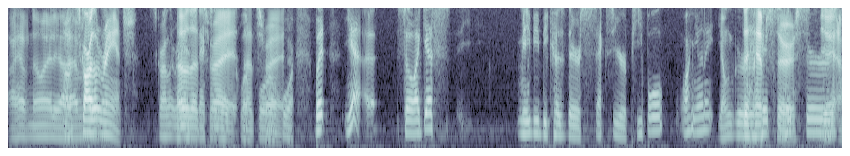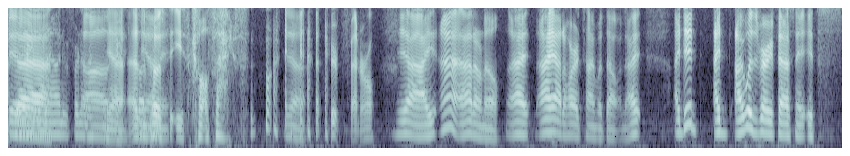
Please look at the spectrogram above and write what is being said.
I have no idea. I Oh, haven't Scarlet been there. Ranch. Scarlet Oh, Ranch. that's next to the right, Club that's 404. But yeah, uh, so I guess maybe because they're sexier people walking on it, younger The hips- hipsters. hipsters, Yeah. Yeah. out in front of. Uh, yeah, as Yeah. opposed to East Colfax Yeah. or Federal. Yeah, I, I I don't know. I I had a hard time with that one. I I did I I was very fascinated. It's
